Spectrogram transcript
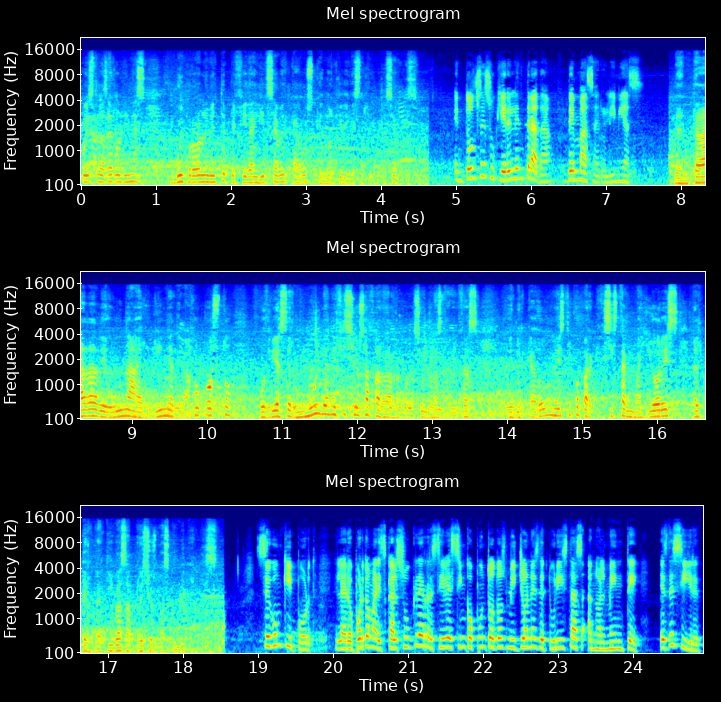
pues las aerolíneas muy probablemente prefieran irse a mercados que no tienen esas regulaciones. Entonces sugiere la entrada de más aerolíneas. La entrada de una aerolínea de bajo costo podría ser muy beneficiosa para la regulación de las tarifas del mercado doméstico para que existan mayores alternativas a precios más convenientes. Según Keyport, el aeropuerto Mariscal Sucre recibe 5.2 millones de turistas anualmente, es decir,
